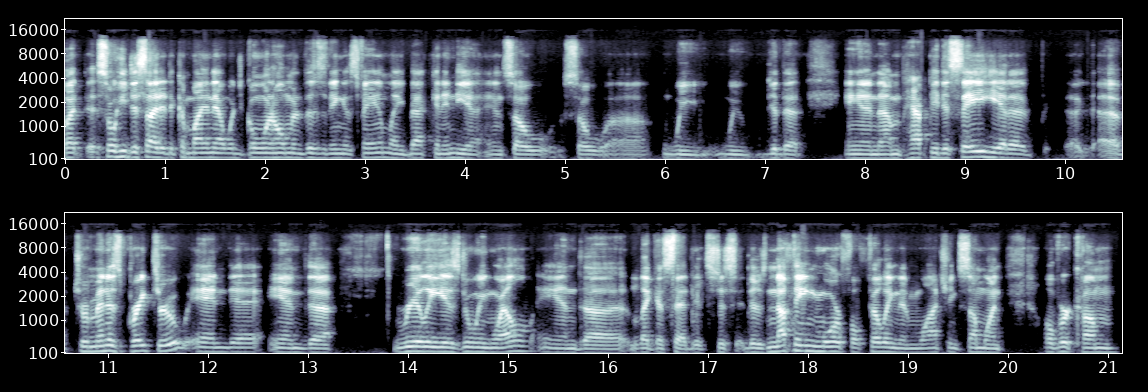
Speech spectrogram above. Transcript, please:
but so he decided to combine that with going home and visiting his family back in India, and so so uh, we we did that, and I'm happy to say he had a, a, a tremendous breakthrough and uh, and uh, really is doing well. And uh, like I said, it's just there's nothing more fulfilling than watching someone overcome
